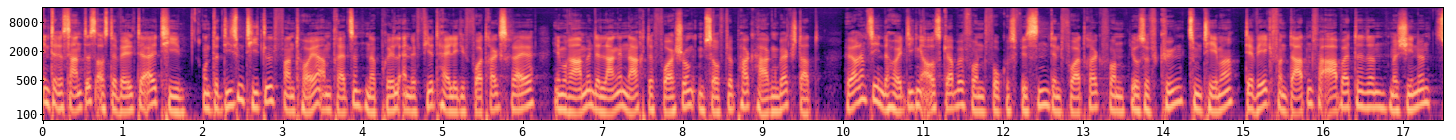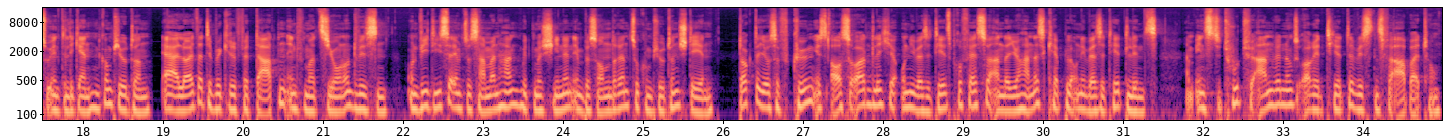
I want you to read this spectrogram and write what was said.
Interessantes aus der Welt der IT. Unter diesem Titel fand heuer am 13. April eine vierteilige Vortragsreihe im Rahmen der Langen Nacht der Forschung im Softwarepark Hagenberg statt. Hören Sie in der heutigen Ausgabe von Fokus Wissen den Vortrag von Josef Küng zum Thema Der Weg von datenverarbeitenden Maschinen zu intelligenten Computern. Er erläutert die Begriffe Daten, Information und Wissen und wie diese im Zusammenhang mit Maschinen im Besonderen zu Computern stehen. Dr. Josef Küng ist außerordentlicher Universitätsprofessor an der Johannes Kepler Universität Linz am Institut für anwendungsorientierte Wissensverarbeitung.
